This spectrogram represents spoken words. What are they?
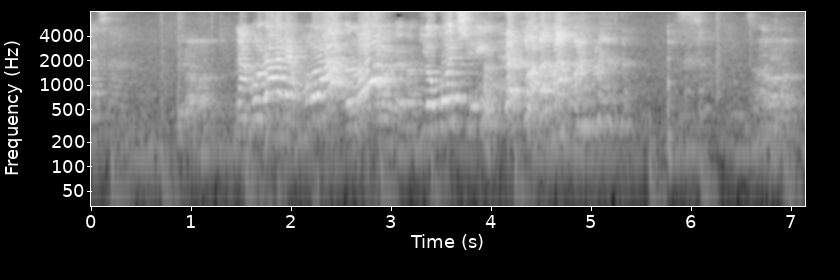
acha niseme nasema. utachoma. Nachoma vibaya sana. Yeah. Na urare, urare, you're watching. Sawa.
